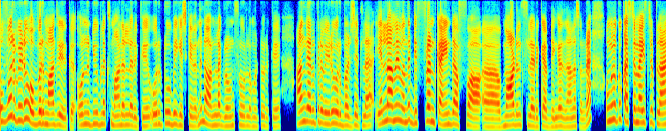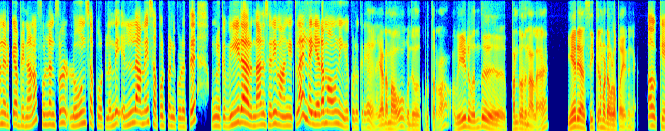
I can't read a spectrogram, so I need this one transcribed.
ஒவ்வொரு வீடும் ஒவ்வொரு மாதிரி இருக்கு. ஒன்று டியூப்ளெக்ஸ் மாடல்ல இருக்கு ஒரு டூ பிஹெச்கே வந்து நார்மலாக கிரவுண்ட் ஃப்ளோர்ல மட்டும் இருக்கு. அங்க இருக்கிற வீடு ஒரு பட்ஜெட்ல எல்லாமே வந்து டிஃப்ரெண்ட் கைண்ட் ஆஃப் மாடல்ஸ்ல இருக்கு அப்படிங்கிறதுனால சொல்றேன். உங்களுக்கும் கஸ்டமைஸ்டு பிளான் இருக்கு அப்படின்னாலும் ஃபுல் அண்ட் ஃபுல் லோன் சப்போர்ட்ல இருந்து எல்லாமே சப்போர்ட் பண்ணி கொடுத்து உங்களுக்கு வீடா இருந்தாலும் சரி வாங்கிக்கலாம். இல்ல இடமாவும் நீங்க கொடுக்குறீங்க. இடமாவும் கொஞ்சம் கொடுத்துட்றோம் வீடு வந்து பண்ணுறதுனால ஏரியா சீக்கிரமாக டெவலப் ஆகிடுங்க ஓகே.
